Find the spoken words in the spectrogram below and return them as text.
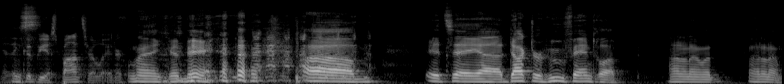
yeah, they could be a sponsor later. They could be. um, it's a uh, Doctor Who fan club. I don't know what, I don't know.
